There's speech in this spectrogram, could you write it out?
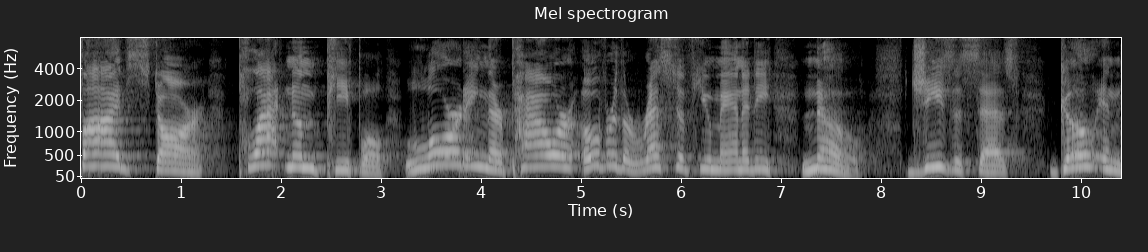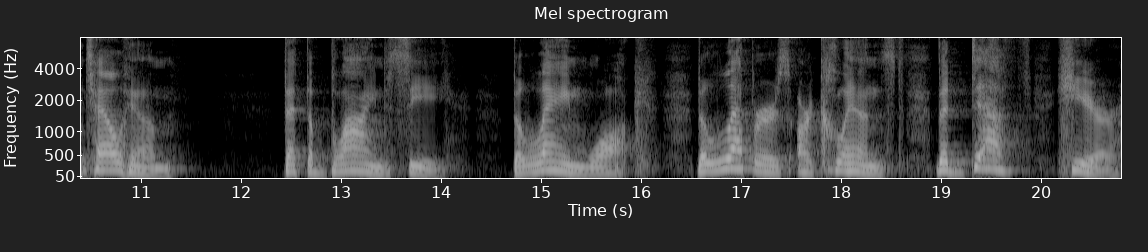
five star, platinum people, lording their power over the rest of humanity. No, Jesus says, Go and tell him that the blind see, the lame walk, the lepers are cleansed, the deaf hear,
